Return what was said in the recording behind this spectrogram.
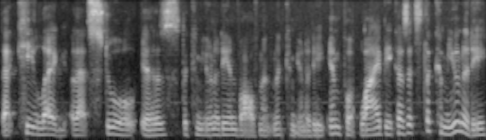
that key leg of that stool is the community involvement and the community input. Why? Because it's the community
